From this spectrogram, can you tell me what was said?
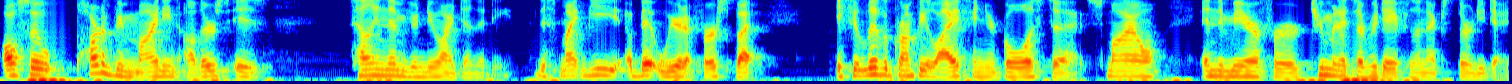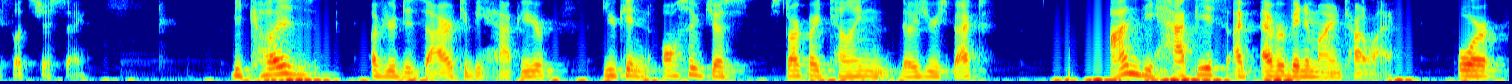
Also, part of reminding others is telling them your new identity. This might be a bit weird at first, but if you live a grumpy life and your goal is to smile in the mirror for two minutes every day for the next 30 days, let's just say. Because of your desire to be happier, you can also just start by telling those you respect, I'm the happiest I've ever been in my entire life. Or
